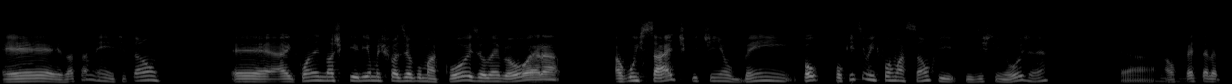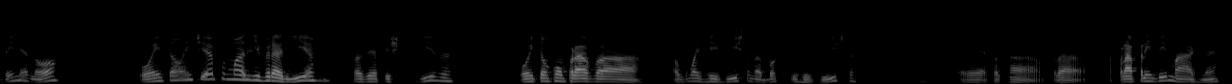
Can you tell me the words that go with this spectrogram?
É, exatamente. Então, é, aí quando nós queríamos fazer alguma coisa, eu lembro, ou era alguns sites que tinham bem pou, pouquíssima informação que, que existem hoje, né? A, a Uhum. oferta era bem menor. Ou então a gente ia para uma livraria fazer a pesquisa, ou então comprava algumas revistas na banca de revista é, para aprender mais, né?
